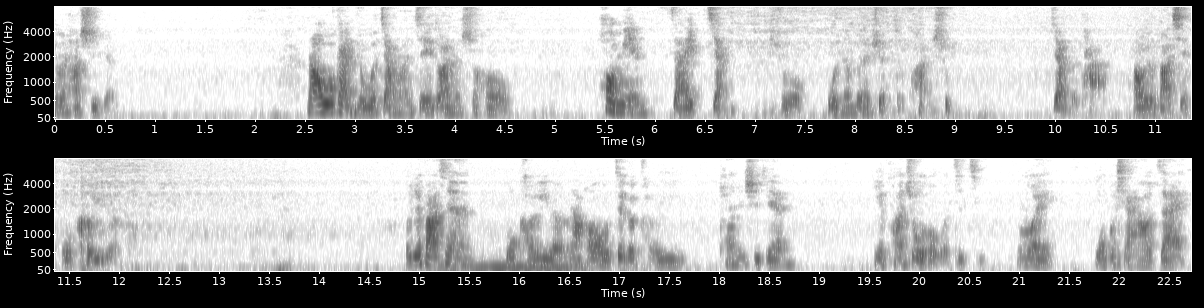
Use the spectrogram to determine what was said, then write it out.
因为他是人，然后我感觉我讲完这一段的时候，后面再讲说我能不能选择宽恕这样的他，然后我就发现我可以了，我就发现我可以了，然后这个可以同一时间也宽恕了我自己，因为我不想要再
